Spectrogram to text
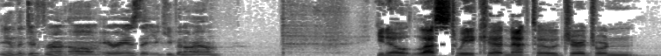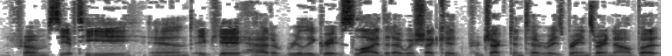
in the different um, areas that you keep an eye on? You know, last week at NACTO, Jared Jordan from CFTE and APA had a really great slide that I wish I could project into everybody's brains right now. But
